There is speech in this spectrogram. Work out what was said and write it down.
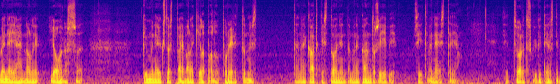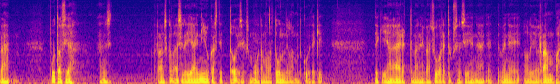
vene ja hän oli johdossa 10-11 päivää oli kilpailu purjehdittu, niin sitten katkesi toinen tämmöinen kantosiipi siitä veneestä ja sitten suorituskyky tietysti vähän putosi ja hän sit ranskalaiselle jäi niukasti toiseksi muutamalla tunnilla, mutta kuitenkin teki ihan äärettömän hyvän suorituksen siihen nähden, että vene oli jo rampa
